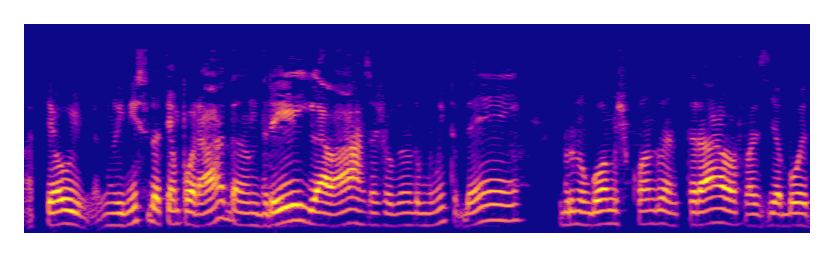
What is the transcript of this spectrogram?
até o, no início da temporada, Andrei e Galarza jogando muito bem, Bruno Gomes quando entrava fazia boa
